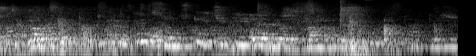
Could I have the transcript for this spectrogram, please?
Що впало? Стульчики. Так, дуже.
